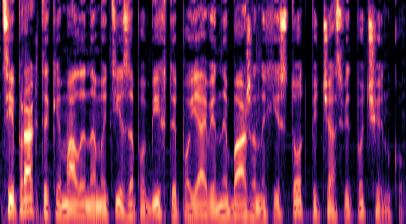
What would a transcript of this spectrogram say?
Ці практики мали на меті запобігти появі небажаних істот під час відпочинку.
